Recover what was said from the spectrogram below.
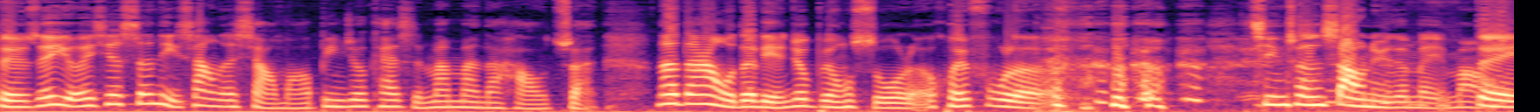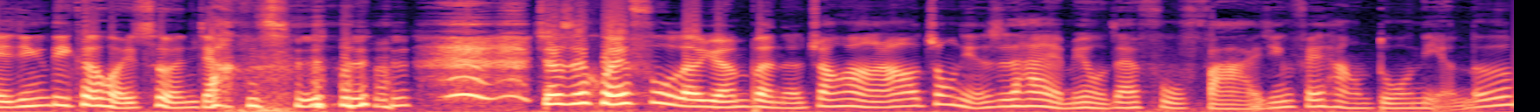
对，所以有一些身体上的小毛病就开始慢慢的好转。那当然我的脸就不用说了，恢复了 青春少女的美貌。对。已经立刻回春这样子，就是恢复了原本的状况。然后重点是他也没有再复发，已经非常多年了。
